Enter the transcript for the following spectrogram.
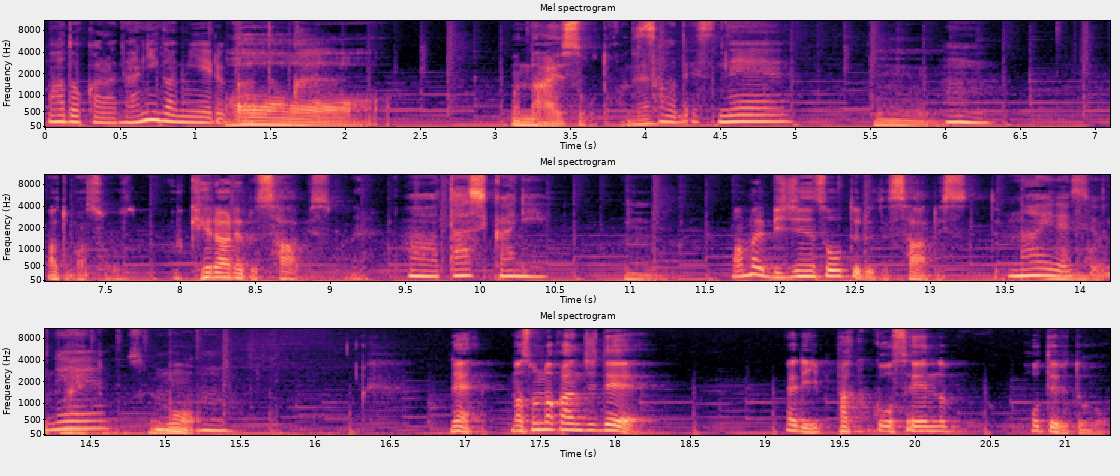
窓から何が見えるかとか、まあ、内装とかね。そうですね。うん。うん。あとまあそう受けられるサービスもね、ああ確かにうん、あんまりビジネスホテルでサービスないですよね。まあまあない。と思うんですけども、うんうん。ねまあ、そんな感じでやはり1泊5000円のホテルと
